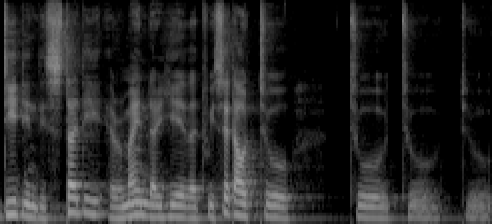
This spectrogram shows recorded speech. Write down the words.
did in this study, a reminder here that we set out to, to, to, to,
